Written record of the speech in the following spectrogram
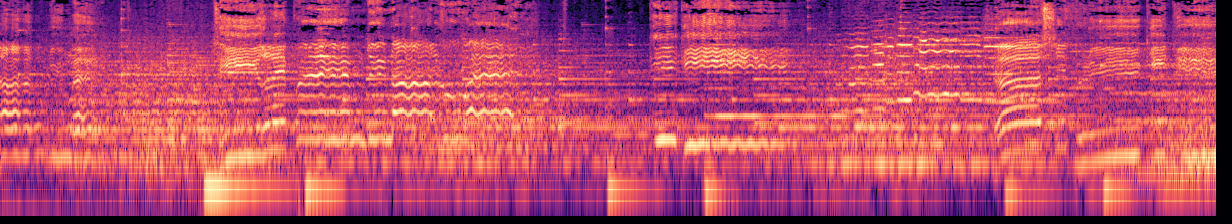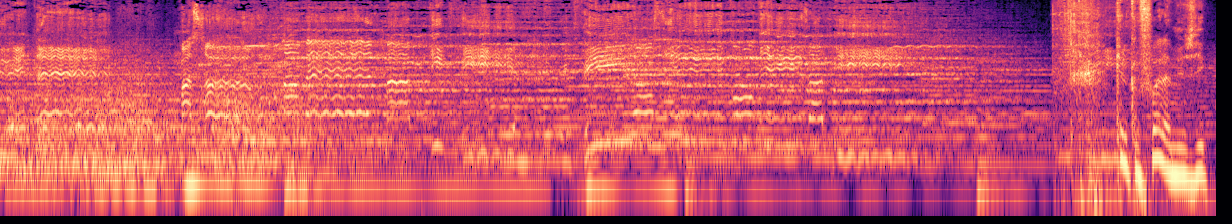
Craque des allumettes, tire les plumes d'une alouette, Guigui. Je sais plus qui tu étais, ma soeur, ma mère, ma petite fille, une fiancée qu'on déshabille. Quelquefois, la musique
